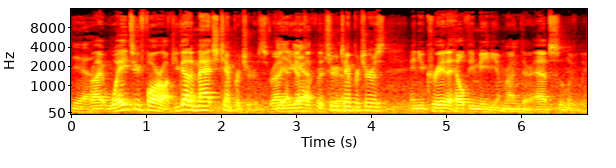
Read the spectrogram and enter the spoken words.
Yeah. Right, way too far off. You got to match temperatures, right? Yeah, you got the, the two sure. temperatures, and you create a healthy medium right Mm-hmm. there. Absolutely.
